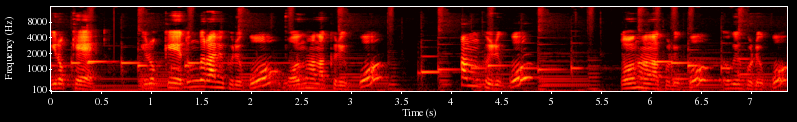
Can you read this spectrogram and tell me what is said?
이렇게 이렇게 동그라미 그리고 원 하나 그리고 3 그리고 원 하나 그리고 여기 그리고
